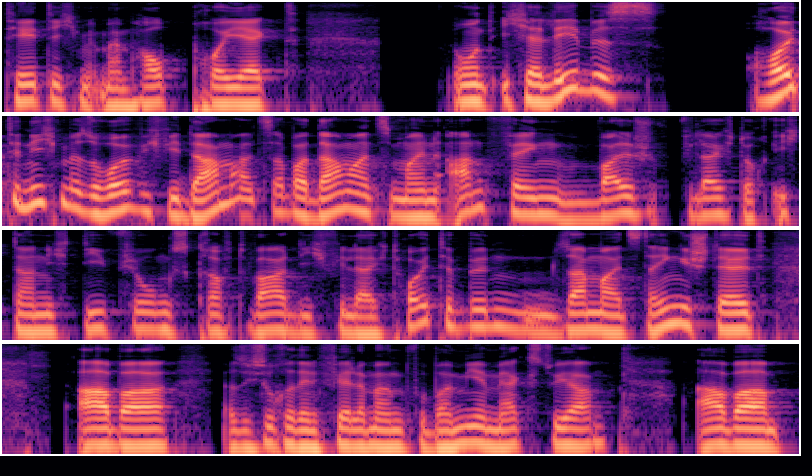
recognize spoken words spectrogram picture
tätig mit meinem Hauptprojekt. Und ich erlebe es heute nicht mehr so häufig wie damals, aber damals in meinen Anfängen, weil vielleicht auch ich da nicht die Führungskraft war, die ich vielleicht heute bin, sei mal jetzt dahingestellt. Aber, also ich suche den Fehler mal irgendwo bei mir, merkst du ja. Aber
